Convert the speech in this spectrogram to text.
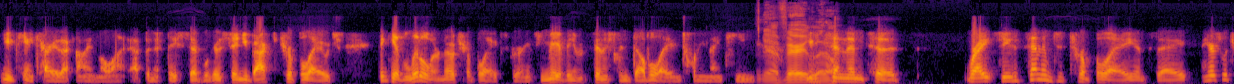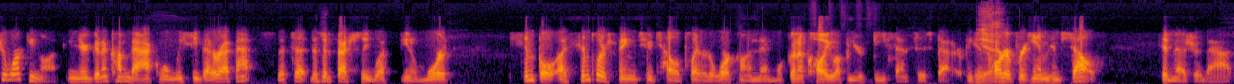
you can't carry that guy in the lineup. And if they said we're going to send you back to AAA, which I think he had little or no AAA experience, he may have even finished in Double A in 2019 Yeah, very you little. send them to right so you could send them to AAA and say here's what you're working on and you're going to come back when we see better at bats that's it that's especially what you know more simple a simpler thing to tell a player to work on than we're going to call you up and your defense is better because Yeah. it's harder for him himself to measure that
